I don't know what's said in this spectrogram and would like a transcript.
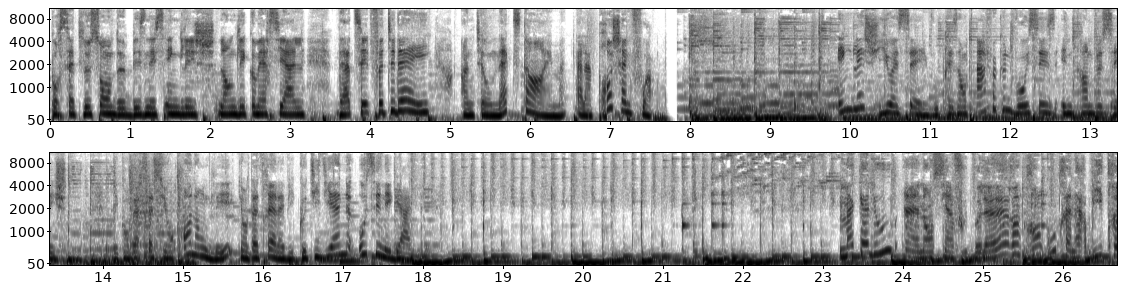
Pour cette leçon de Business English, l'anglais commercial. That's it for today. Until next time. À la prochaine fois. English USA vous présente African Voices in Conversation. Des conversations en anglais qui ont attrait à la vie quotidienne au Sénégal. Macalou, un ancien footballeur, rencontre un arbitre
